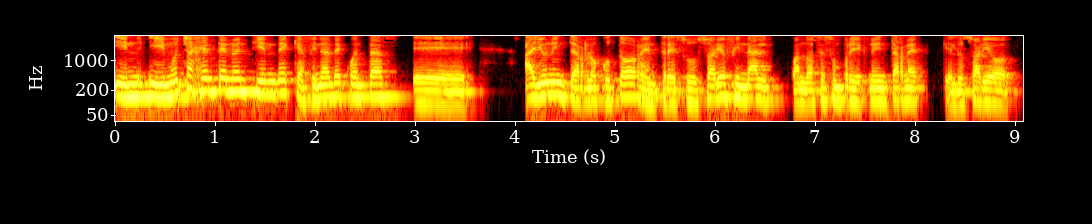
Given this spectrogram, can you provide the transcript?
Y, mucha gente no entiende que a final de cuentas eh, hay un interlocutor entre su usuario final cuando haces un proyecto en Internet, que el usuario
